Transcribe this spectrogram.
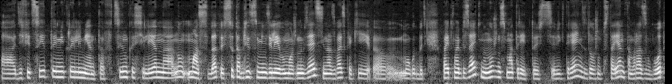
А, дефициты микроэлементов, цинка, селена, ну, масса, да, то есть всю таблицу Менделеева можно взять и назвать, какие э, могут быть. Поэтому обязательно нужно смотреть, то есть вегетарианец должен постоянно там раз в год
